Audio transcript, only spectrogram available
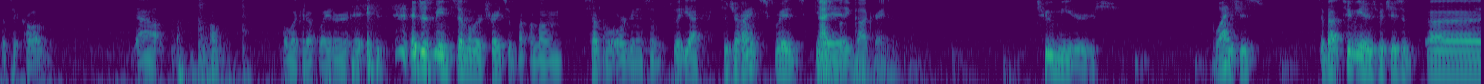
what's it called? Now, I'll I'll look it up later. It, it's it just means similar traits ab- among several organisms. But yeah, so giant squids And I just believe God created it. Two meters, What? which is about two meters, which is a uh,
